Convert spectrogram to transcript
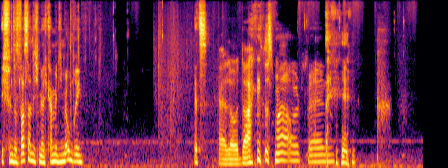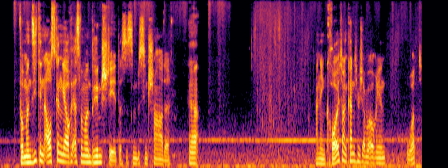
Ich finde das Wasser nicht mehr. Ich kann mich nicht mehr umbringen. Jetzt. Hello, darkness, my old friend. Aber man sieht den Ausgang ja auch erst, wenn man drin steht. Das ist ein bisschen schade. Ja. An den Kräutern kann ich mich aber orientieren. What?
